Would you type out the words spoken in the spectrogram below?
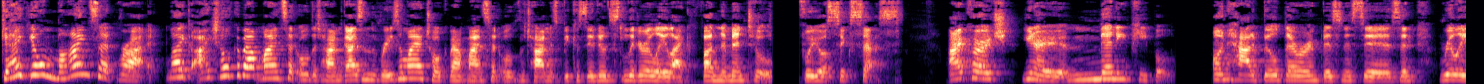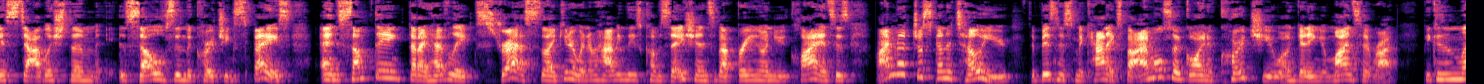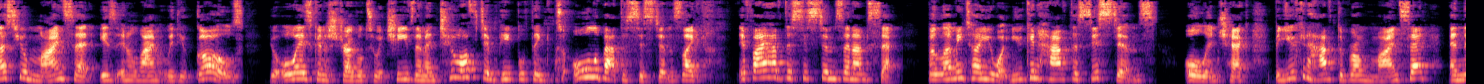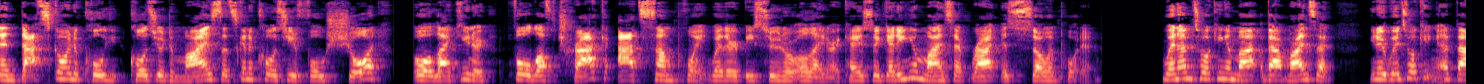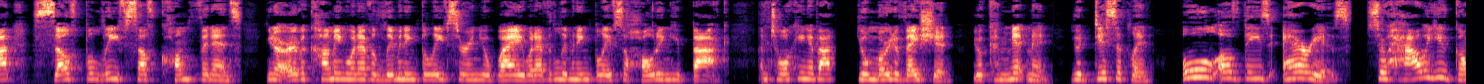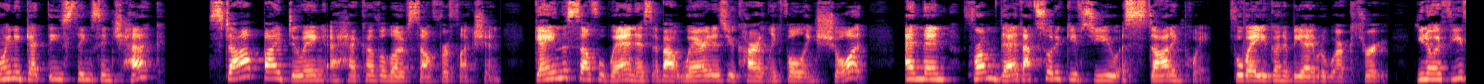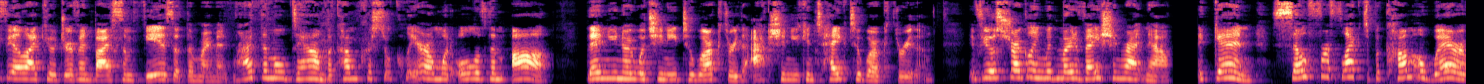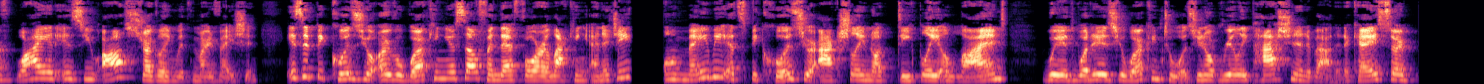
Get your mindset right. Like I talk about mindset all the time, guys. And the reason why I talk about mindset all the time is because it is literally like fundamental for your success. I coach, you know, many people on how to build their own businesses and really establish themselves in the coaching space. And something that I heavily stress, like, you know, when I'm having these conversations about bringing on new clients is I'm not just going to tell you the business mechanics, but I'm also going to coach you on getting your mindset right. Because unless your mindset is in alignment with your goals, you're always going to struggle to achieve them. And too often people think it's all about the systems. Like, if I have the systems, then I'm set. But let me tell you what, you can have the systems all in check, but you can have the wrong mindset and then that's going to you, cause your demise. That's going to cause you to fall short or like, you know, fall off track at some point, whether it be sooner or later. Okay. So getting your mindset right is so important. When I'm talking about mindset, you know, we're talking about self belief, self confidence, you know, overcoming whatever limiting beliefs are in your way, whatever limiting beliefs are holding you back. I'm talking about your motivation, your commitment, your discipline, all of these areas. So how are you going to get these things in check? Start by doing a heck of a lot of self reflection. Gain the self awareness about where it is you're currently falling short. And then from there, that sort of gives you a starting point for where you're going to be able to work through. You know, if you feel like you're driven by some fears at the moment, write them all down, become crystal clear on what all of them are. Then you know what you need to work through, the action you can take to work through them. If you're struggling with motivation right now, Again, self reflect, become aware of why it is you are struggling with motivation. Is it because you're overworking yourself and therefore are lacking energy? Or maybe it's because you're actually not deeply aligned with what it is you're working towards. You're not really passionate about it. Okay. So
